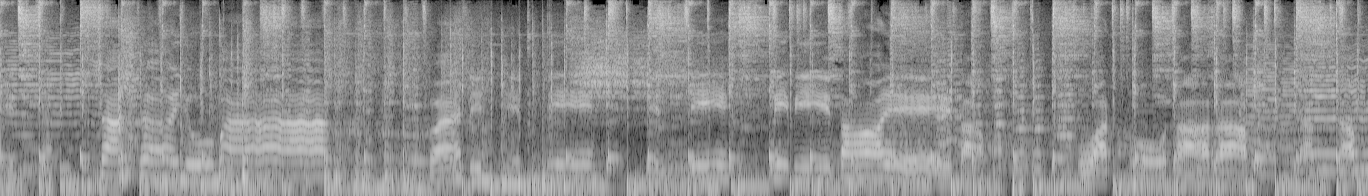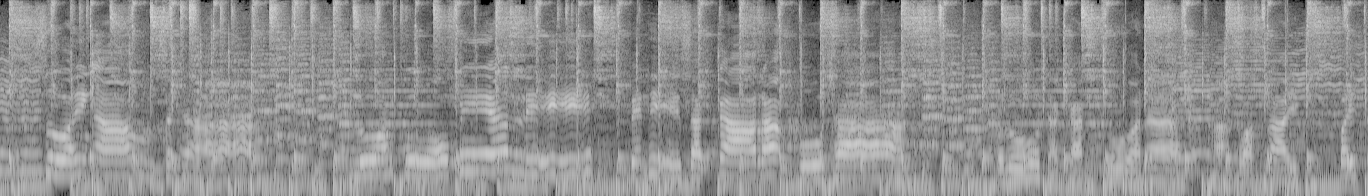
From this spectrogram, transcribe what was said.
ดินฉันเคยอยู่มาแควดินหินนี้หินนี้ไม่มี ต้อยต่ำวัดโพธารามยังจำสวยงามสง่าหลวงปู่เปียนลี เป็นที่สักการะบูชา รู้จักกันทั่วหน้าหากว่าใครไปจ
